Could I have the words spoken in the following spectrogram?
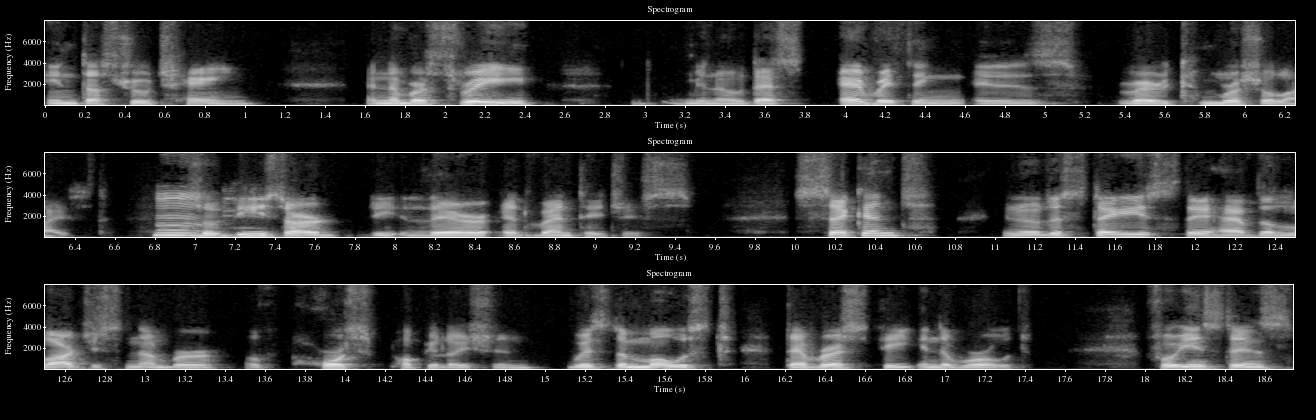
industrial chain and number three, you know, that's everything is very commercialized. Hmm. So these are the, their advantages. Second, you know, the states they have the largest number of horse population with the most diversity in the world. For instance,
